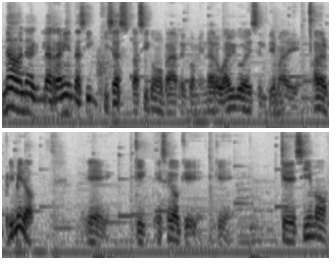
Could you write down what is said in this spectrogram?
no, la, la herramienta así, quizás así como para recomendar o algo, es el tema de. A ver, primero, eh, que es algo que, que- que decimos,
